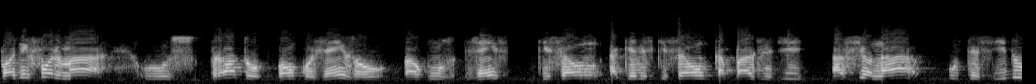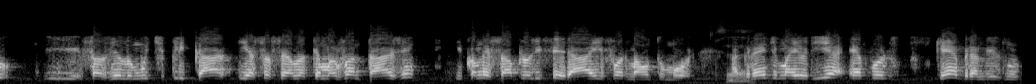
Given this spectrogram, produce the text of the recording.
podem formar os proto-oncogenes ou alguns genes que são aqueles que são capazes de acionar o tecido e fazê-lo multiplicar e essa célula tem uma vantagem e começar a proliferar e formar um tumor. Certo. A grande maioria é por quebra mesmo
